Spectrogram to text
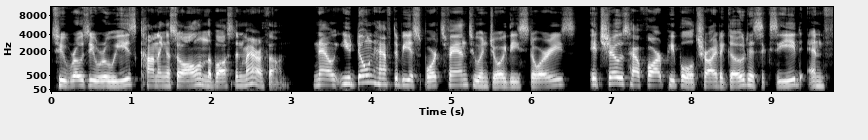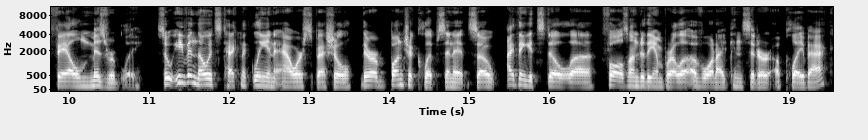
to Rosie Ruiz conning us all in the Boston Marathon. Now, you don't have to be a sports fan to enjoy these stories. It shows how far people will try to go to succeed and fail miserably. So even though it's technically an hour special, there are a bunch of clips in it, so I think it still uh, falls under the umbrella of what I consider a playback.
